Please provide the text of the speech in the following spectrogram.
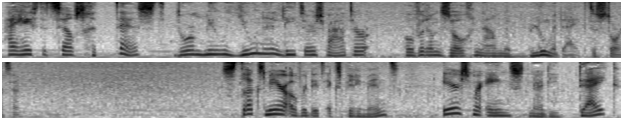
Hij heeft het zelfs getest door miljoenen liters water over een zogenaamde bloemendijk te storten. Straks meer over dit experiment. Eerst maar eens naar die dijk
